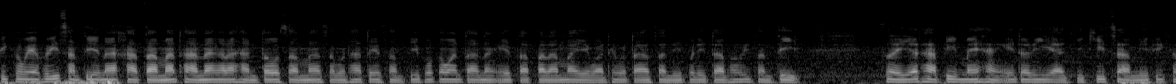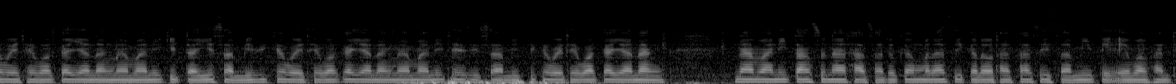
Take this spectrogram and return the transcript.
พิกเวภวิสันตินาคาตามัฐานังอรหันโตสัมมาสัมพุทธเตสัมปีภควันตานังเอตาปรามายวะเทวตาสันนิปริตาภวิสันติเสยยถาปิไมหังเอตรีอาจิคิสามิพิกเวเทวกายานังนามานิกิตตายิสามิพิกเวเทวกายานังนามานิเทศิสามิพิกเวเทวกายานังนามานิตังสุนาถาสาธุกังมนสิกโลทัสภาสิสามิเตเอวังพันเต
